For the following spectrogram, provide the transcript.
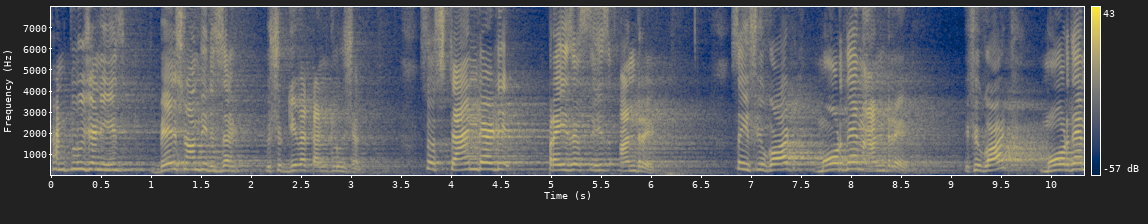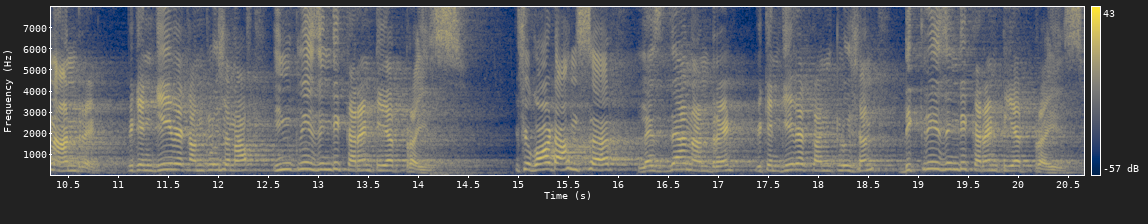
Conclusion is based on the result, we should give a conclusion. So standard prices is 100. So if you got more than 100, if you got more than 100, we can give a conclusion of increasing the current year price. If you got answer less than 100, we can give a conclusion decreasing the current year price.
